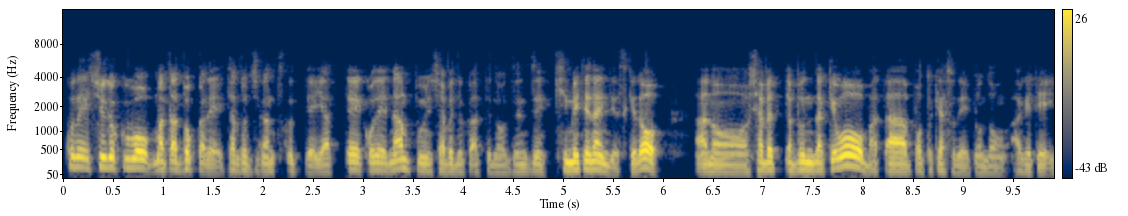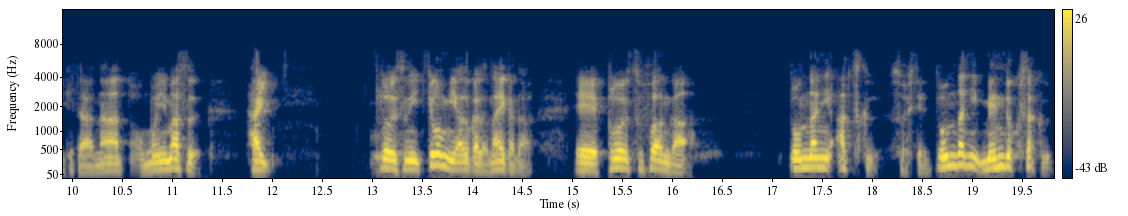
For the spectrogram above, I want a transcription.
これ収録をまたどっかでちゃんと時間作ってやって、これ何分喋るかっていうのを全然決めてないんですけど、あの、喋った分だけをまた、ポッドキャストでどんどん上げていけたらなと思います。はい。プロレスに興味ある方ない方、えー、プロレスファンがどんなに熱く、そしてどんなにめんどくさく、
